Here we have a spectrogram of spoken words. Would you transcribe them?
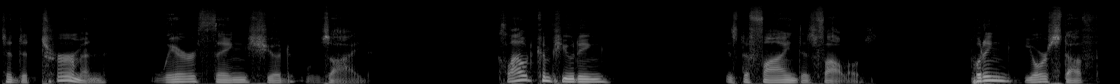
to determine where things should reside. Cloud computing is defined as follows. Putting your stuff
